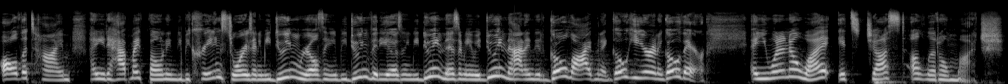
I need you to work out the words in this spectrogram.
all the time. I need to have my phone. I need to be creating stories. I need to be doing reels. I need to be doing videos. I need to be doing this. I need to be doing that. I need to go live and I go here and I go there. And you want to know what? It's just a little much.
